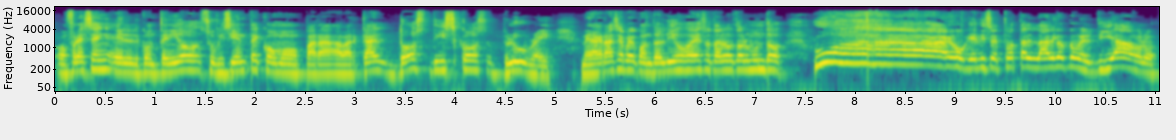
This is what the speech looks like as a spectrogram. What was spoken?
ofrecen el contenido suficiente como para abarcar dos discos Blu-ray. Me da gracia porque cuando él dijo eso, todo, el mundo, ¡Wow! Que dice, esto está tan largo como el diablo.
